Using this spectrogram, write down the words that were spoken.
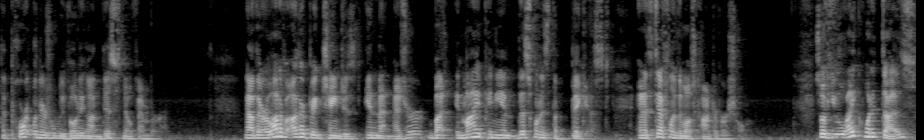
that Portlanders will be voting on this November. Now, there are a lot of other big changes in that measure, but in my opinion, this one is the biggest, and it's definitely the most controversial. So if you like what it does,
